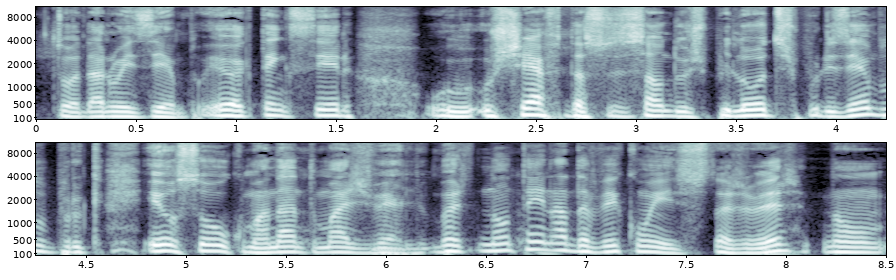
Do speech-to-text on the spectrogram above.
estou a dar um exemplo. Eu é que tenho que ser o, o chefe da associação dos pilotos, por exemplo, porque eu sou o comandante mais velho. Mas não tem nada a ver com isso, estás a ver? Não,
